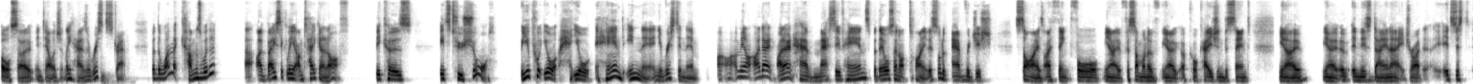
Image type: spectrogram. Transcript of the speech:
also intelligently has a wrist strap. But the one that comes with it, uh, I basically I'm taking it off because it's too short. When you put your your hand in there and your wrist in there, I, I mean, I don't I don't have massive hands, but they're also not tiny. They're sort of average-ish size, I think, for you know for someone of you know a Caucasian descent, you know, you know, in this day and age, right? It's just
